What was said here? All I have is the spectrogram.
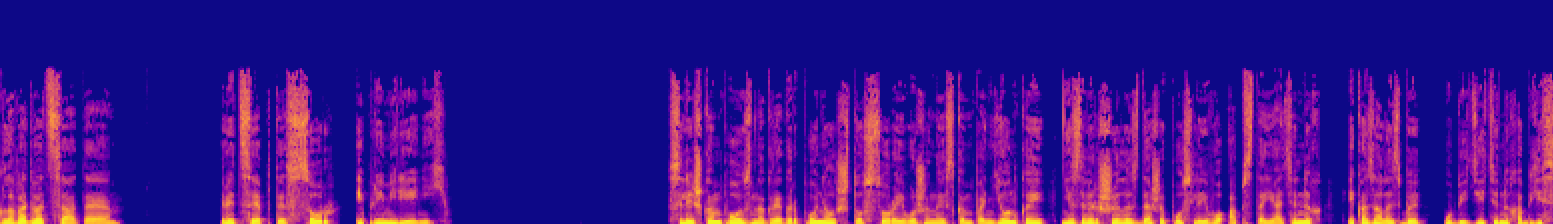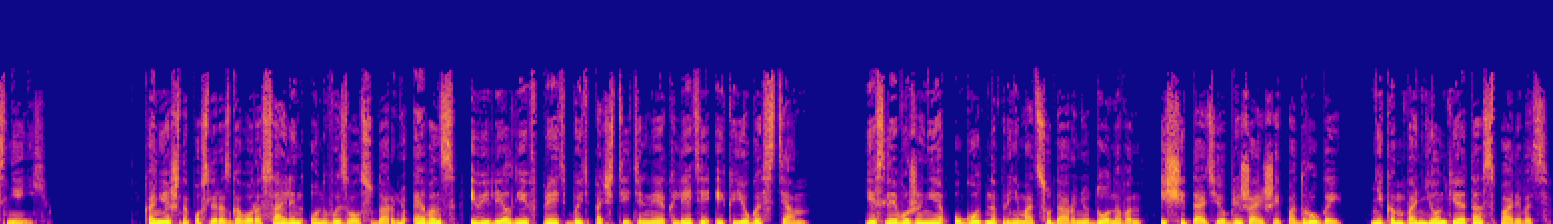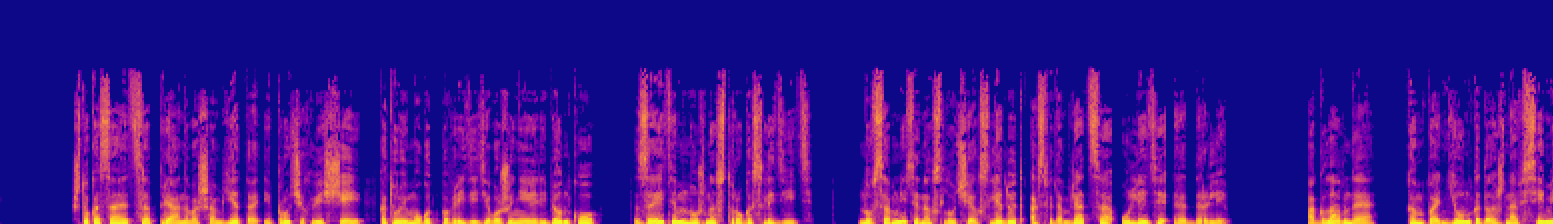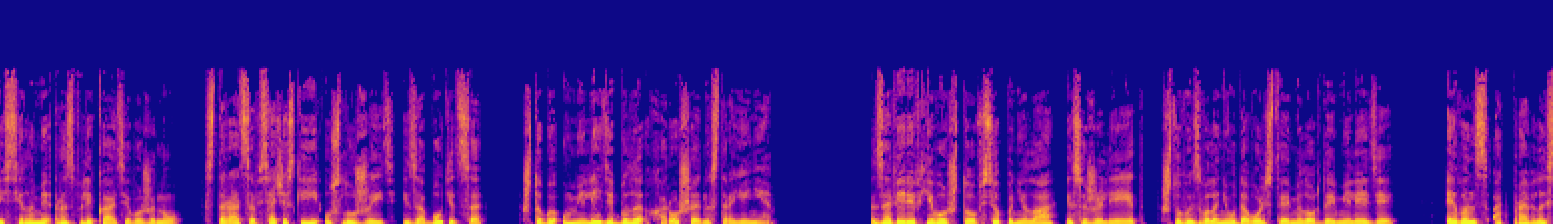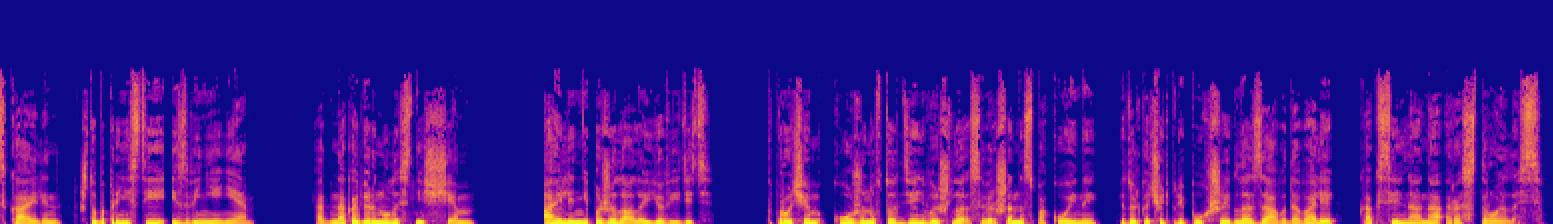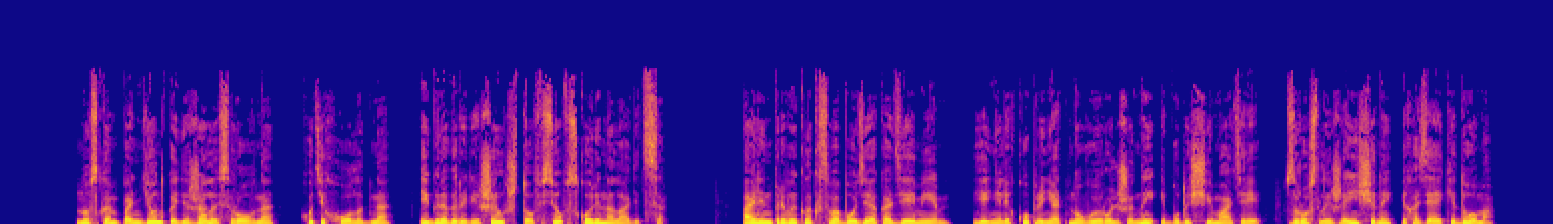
Глава 20. Рецепты ссор и примирений. Слишком поздно Грегор понял, что ссора его жены с компаньонкой не завершилась даже после его обстоятельных и, казалось бы, убедительных объяснений. Конечно, после разговора с Айлин он вызвал сударыню Эванс и велел ей впредь быть почтительнее к леди и к ее гостям. Если его жене угодно принимать сударыню Донован и считать ее ближайшей подругой, не компаньонке это оспаривать. Что касается пряного шамьета и прочих вещей, которые могут повредить его жене и ребенку, за этим нужно строго следить. Но в сомнительных случаях следует осведомляться у леди Эддерли. А главное, компаньонка должна всеми силами развлекать его жену, стараться всячески ей услужить и заботиться, чтобы у Миледи было хорошее настроение. Заверив его, что все поняла и сожалеет, что вызвало неудовольствие милорда и миледи, Эванс отправилась к Айлин, чтобы принести извинения. Однако вернулась ни с чем. Айлин не пожелала ее видеть. Впрочем, к ужину в тот день вышла совершенно спокойной, и только чуть припухшие глаза выдавали, как сильно она расстроилась. Но с компаньонкой держалась ровно, хоть и холодно, и Грегори решил, что все вскоре наладится. Айлин привыкла к свободе академии. Ей нелегко принять новую роль жены и будущей матери, взрослой женщины и хозяйки дома.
